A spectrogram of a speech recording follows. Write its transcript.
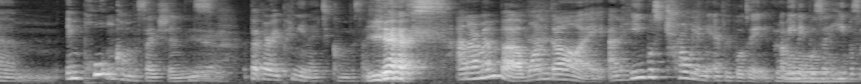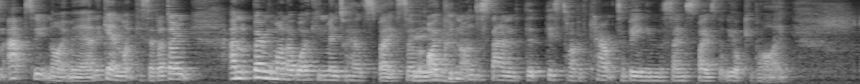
um, important conversations, Yeah. But very opinionated conversations. Yes. And I remember one guy, and he was trolling everybody. I mean, it was a, Oh. he was an absolute nightmare. And again, like you said, I don't. And bearing in mind, I work in mental health space, so I couldn't understand that this type of character being in the same space that we occupy.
